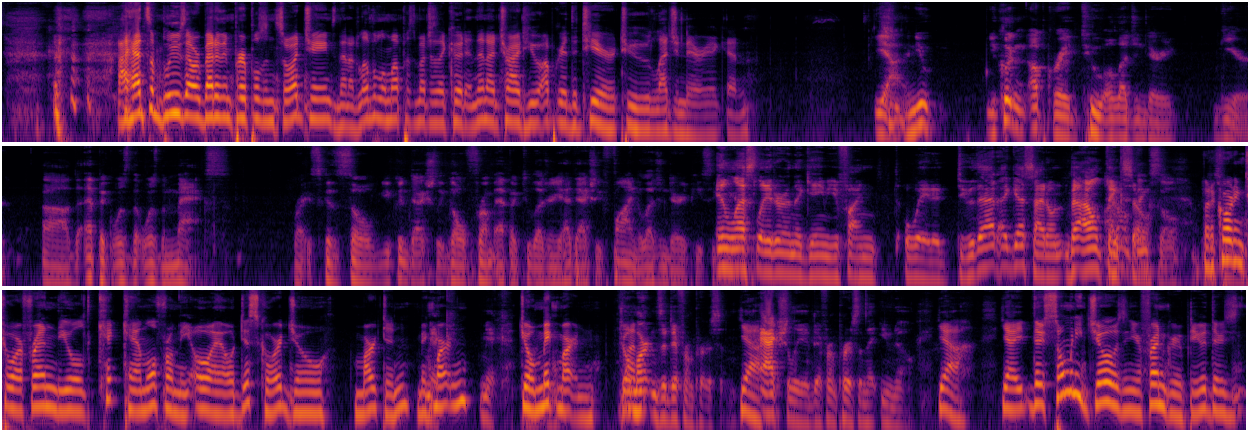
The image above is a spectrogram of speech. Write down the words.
I had some blues that were better than purples, and so I'd change, and then I'd level them up as much as I could, and then I'd try to upgrade the tier to legendary again. Yeah, and you you couldn't upgrade to a legendary gear. Uh, the epic was that was the max, right? Because so you couldn't actually go from epic to legendary. You had to actually find a legendary piece. Of gear. Unless later in the game you find a way to do that, I guess. I don't but I don't I think don't so. think so. But according to our friend, the old kick camel from the OIO Discord, Joe Martin, McMartin, Mick. Joe McMartin. Joe on- Martin's a different person. Yeah. Actually a different person that you know. Yeah, yeah. There's so many Joes in your friend group, dude. There's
